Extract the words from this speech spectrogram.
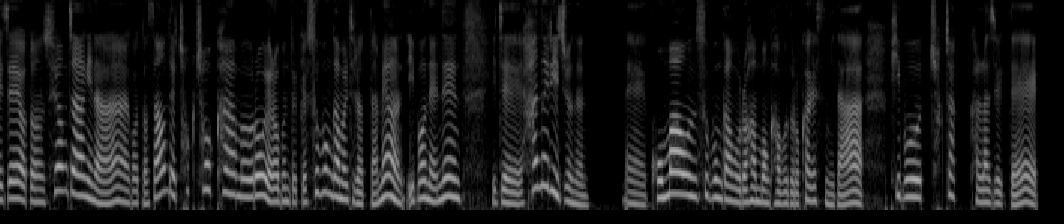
이제 어떤 수영장이나 어떤 사운드의 촉촉함으로 여러분들께 수분감을 드렸다면 이번에는 이제 하늘이 주는 네, 고마운 수분감으로 한번 가보도록 하겠습니다. 피부 촥촥 갈라질 때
